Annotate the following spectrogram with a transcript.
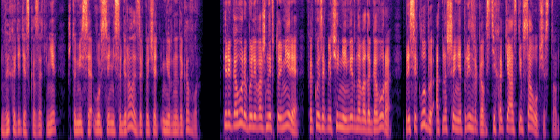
Вы хотите сказать мне, что миссия вовсе не собиралась заключать мирный договор? Переговоры были важны в той мере, в какой заключение мирного договора пресекло бы отношения призраков с Тихоокеанским сообществом.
